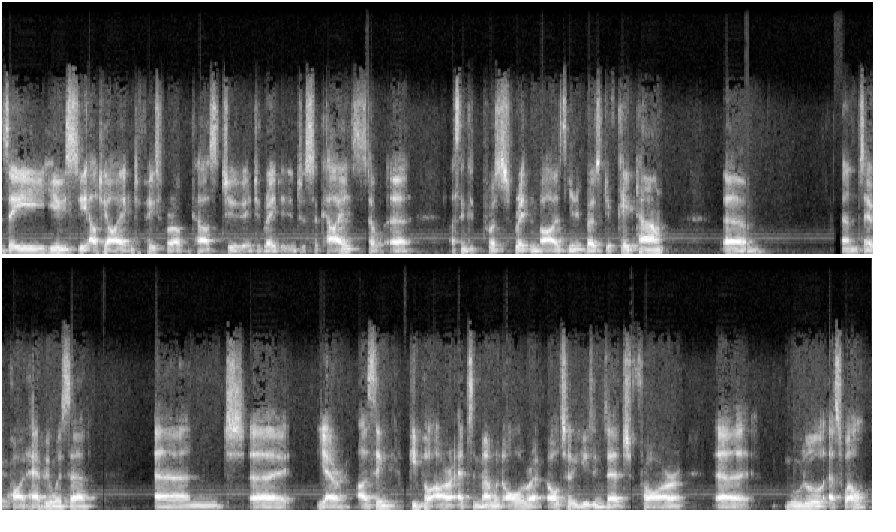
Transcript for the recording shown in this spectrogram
they use the LTI interface for OpenCast to integrate it into Sakai. So uh, I think it was written by the University of Cape Town. Um, and they're quite happy with that. And uh, yeah, I think people are at the moment also using that for uh, Moodle as well.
